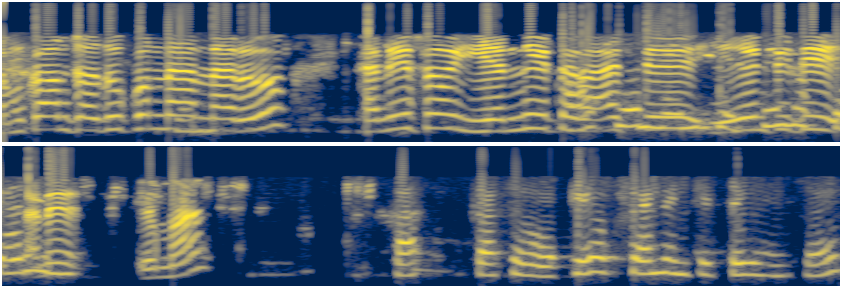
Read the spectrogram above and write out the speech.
ఎంకామ్ చదువుకున్నా అన్నారు. కనీసం ఇవన్నీ ఇట్లా రాస్తే ఏంటిది అనే ఏమ్మా? కా- కాదు సార్ ఒకే ఒకసారి నేను చెప్పేది ఏంటి సార్?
